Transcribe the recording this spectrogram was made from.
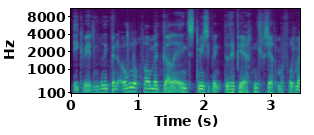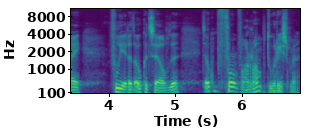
Ik weet het niet. Want ik ben ook nog wel met Galle eens. Tenminste, ik dat heb je eigenlijk niet gezegd. Maar volgens mij voel je dat ook hetzelfde. Het is ook een vorm van ramptoerisme.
